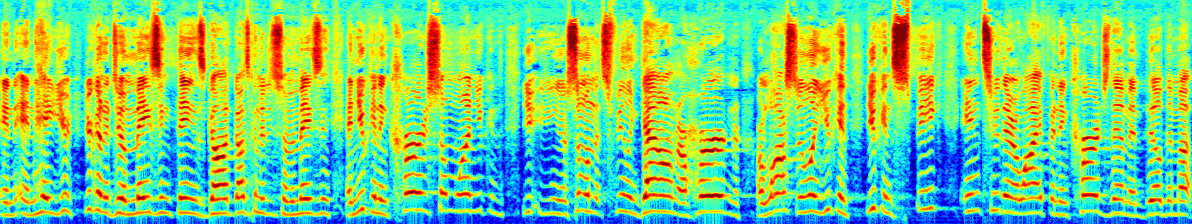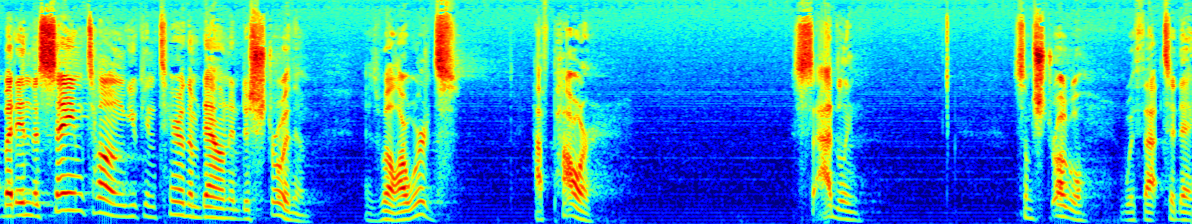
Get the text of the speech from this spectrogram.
and, and hey, you're, you're going to do amazing things. God, God's going to do some amazing, and you can encourage someone. You can, you, you know, someone that's feeling down or hurt or, or lost and lonely. You can, you can speak into their life and encourage them and build them up. But in the same tongue, you can tear them down and destroy them as well. Our words have power. Sadly, some struggle with that today.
